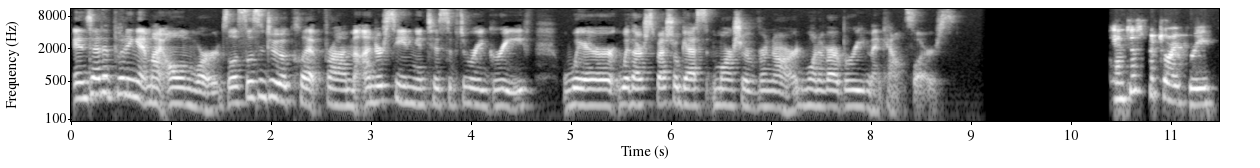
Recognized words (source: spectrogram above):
Instead of putting it in my own words, let's listen to a clip from Understanding Anticipatory Grief, where with our special guest Marcia Bernard, one of our bereavement counselors. Anticipatory grief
